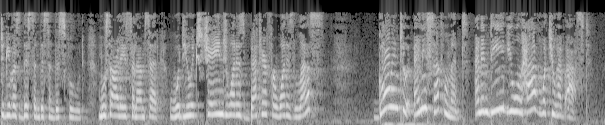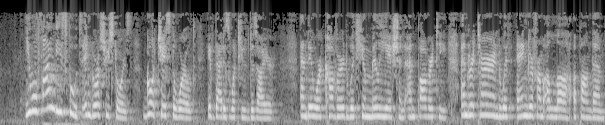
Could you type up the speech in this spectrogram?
to give us this and this and this food. Musa a.s. said, would you exchange what is better for what is less? Go into any settlement and indeed you will have what you have asked. You will find these foods in grocery stores. Go chase the world if that is what you desire. And they were covered with humiliation and poverty and returned with anger from Allah upon them.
